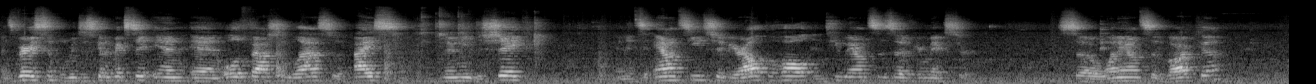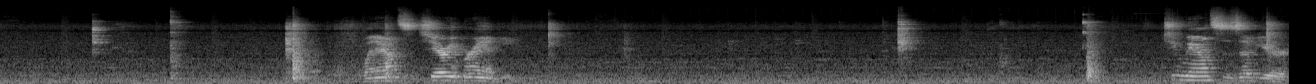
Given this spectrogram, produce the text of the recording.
It's very simple. We're just going to mix it in an old-fashioned glass with ice. No need to shake. And it's an ounce each of your alcohol and two ounces of your mixer. So one ounce of vodka, one ounce of cherry brandy, two ounces of your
